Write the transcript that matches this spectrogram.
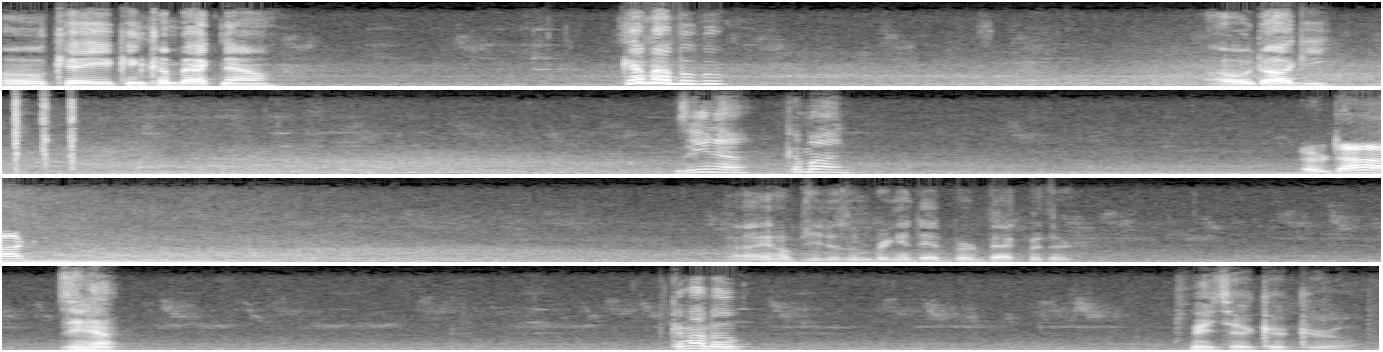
Okay, you can come back now. Come on, boo boo. Oh, doggy. Xena, come on. Oh, dog. I hope she doesn't bring a dead bird back with her. Xena. Come on, boo. Where's that good girl?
